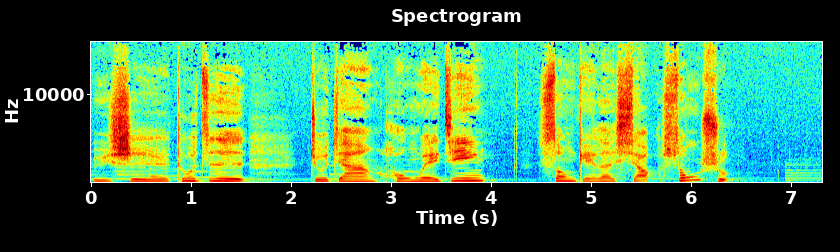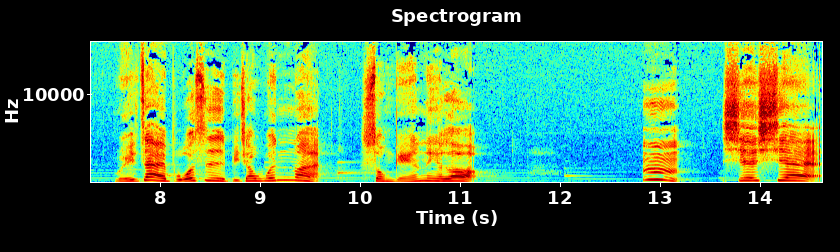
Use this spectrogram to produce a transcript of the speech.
于是兔子就将红围巾。送给了小松鼠，围在脖子比较温暖，送给你了。嗯，谢谢。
